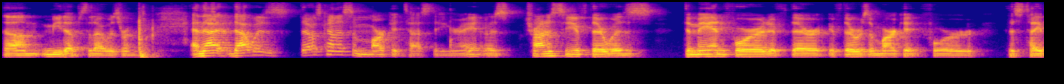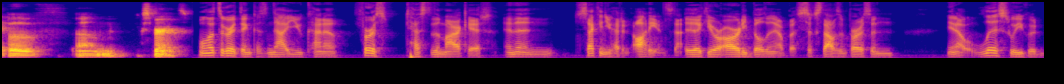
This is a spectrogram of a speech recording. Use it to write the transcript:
um, meetups that I was running, and that that was that was kind of some market testing, right? I was trying to see if there was demand for it, if there if there was a market for this type of um, experience. Well, that's a great thing because now you kind of first tested the market, and then second, you had an audience. Now. Like you were already building up a six thousand person, you know, list where you could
